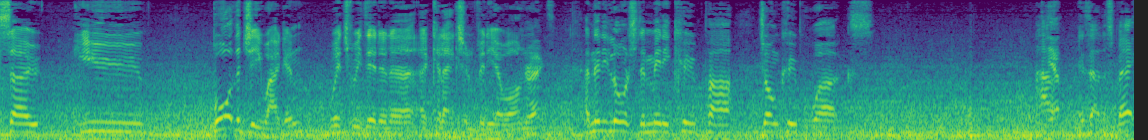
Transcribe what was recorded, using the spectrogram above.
So you bought the G wagon, which we did in a, a collection video on. Correct. And then he launched a Mini Cooper, John Cooper Works. How- Yep. Is that the spec?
